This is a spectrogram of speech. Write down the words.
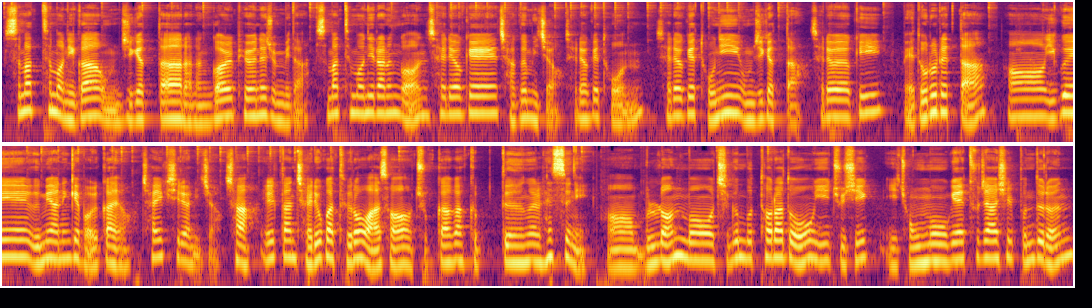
스마트머니가 움직였다라는 걸 표현해 줍니다. 스마트머니라는 건 세력의 자금이죠. 세력의 돈, 세력의 돈이 움직였다. 세력이 매도를 했다. 어, 이거에 의미하는 게 뭘까요? 차익 실현이죠. 자, 일단 재료가 들어와서 주가가 급등을 했으니, 어, 물론 뭐 지금부터라도 이 주식, 이 종목에 투자하실 분들은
